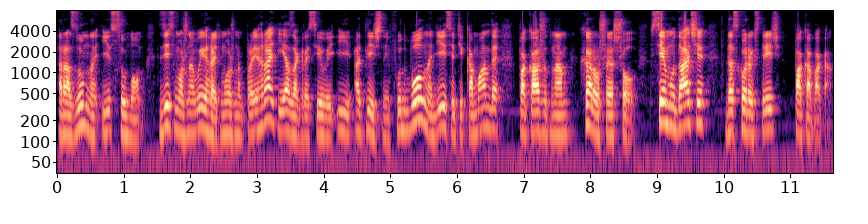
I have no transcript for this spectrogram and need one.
разумно и с умом. Здесь можно выиграть, можно проиграть. Я за красивый и отличный футбол. Надеюсь, эти команды покажут нам хорошее шоу. Всем удачи, до скорых встреч, пока-пока.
